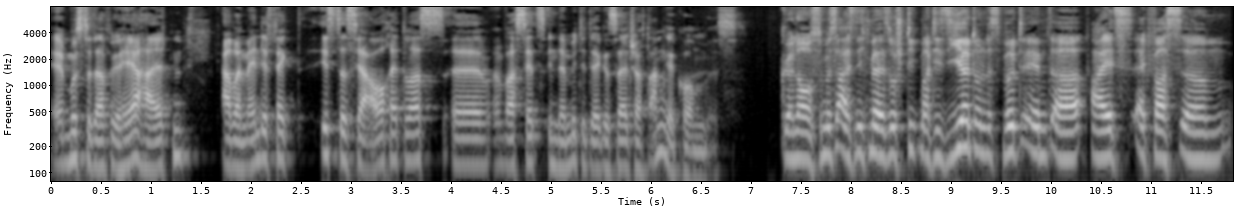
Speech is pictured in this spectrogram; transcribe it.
äh, musste dafür herhalten. Aber im Endeffekt ist das ja auch etwas, äh, was jetzt in der Mitte der Gesellschaft angekommen ist. Genau, es ist alles nicht mehr so stigmatisiert und es wird eben äh, als etwas ähm,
